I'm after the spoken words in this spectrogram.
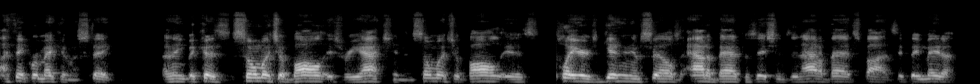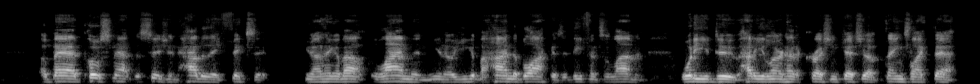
I think we're making a mistake. I think because so much of ball is reaction and so much of ball is players getting themselves out of bad positions and out of bad spots. If they made a a bad post snap decision, how do they fix it? You know, I think about linemen, you know, you get behind the block as a defensive lineman. What do you do? How do you learn how to crush and catch up? Things like that.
